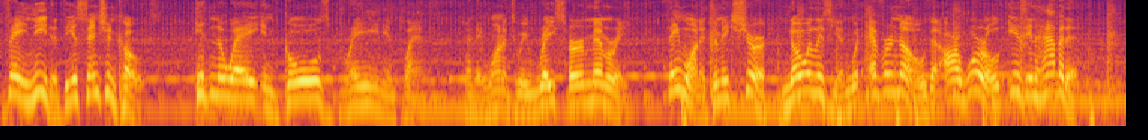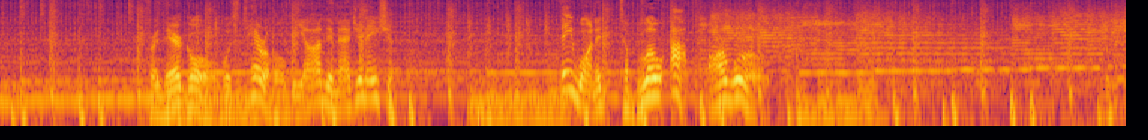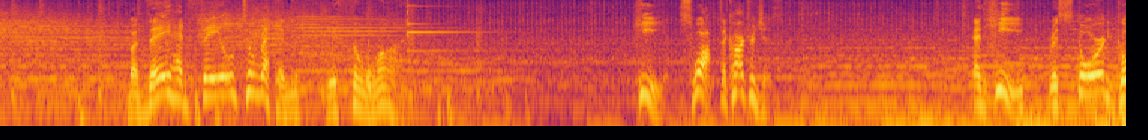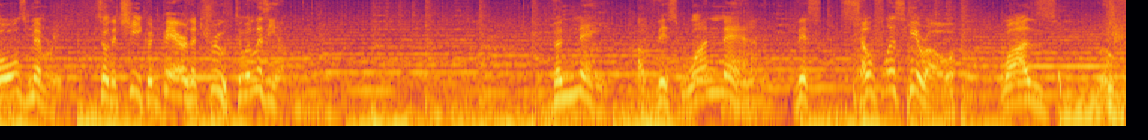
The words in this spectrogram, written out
They needed the Ascension codes, hidden away in Goal's brain implant, and they wanted to erase her memory. They wanted to make sure no Elysian would ever know that our world is inhabited. For their goal was terrible beyond imagination. They wanted to blow up our world. But they had failed to reckon with the One. He swapped the cartridges. And he restored Goal's memory so that she could bear the truth to Elysium. The name of this one man, this selfless hero, was Rufus.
